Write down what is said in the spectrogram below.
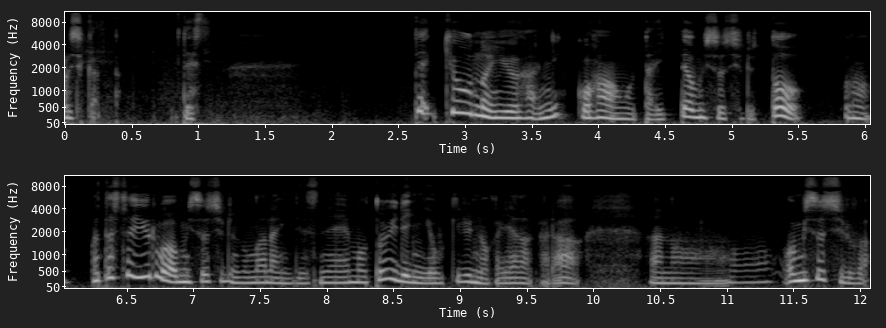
味しかったです。で今日の夕飯にご飯を炊いてお味噌汁と、うん、私は夜はお味噌汁飲まないんですね。もうトイレに起きるのが嫌だからあのー、お味噌汁は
